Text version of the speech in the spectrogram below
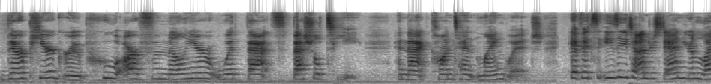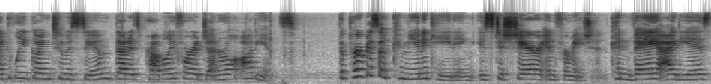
their peer group who are familiar with that specialty and that content language. If it's easy to understand, you're likely going to assume that it's probably for a general audience. The purpose of communicating is to share information, convey ideas,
